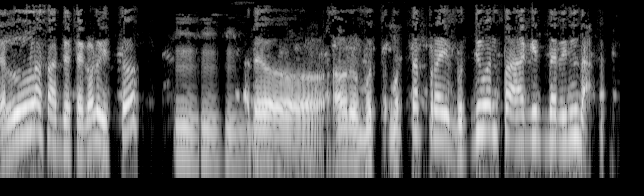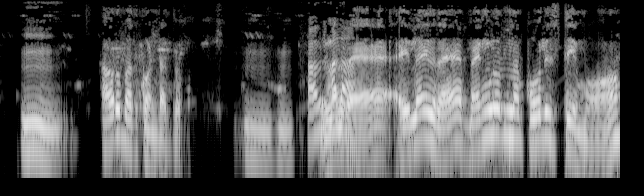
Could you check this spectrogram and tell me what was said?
ಎಲ್ಲ ಸಾಧ್ಯತೆಗಳು ಇತ್ತು. ಅದು ಅವರು ಮುತ್ತಪ್ರೈ ಬುದ್ಧಿವಂತ ಆಗಿದ್ದರಿಂದ ಹ್ಮ್. ಅವರು ಬದುಕೊಂಡದ್ದು. ಅಲ್ಲ. ಇಲ್ಲ ಇದ್ರೆ ಬೆಂಗಳೂರಿನ ಪೊಲೀಸ್ ಟೀಮು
